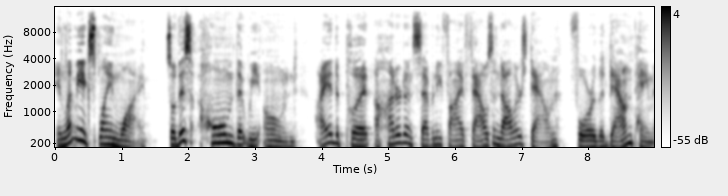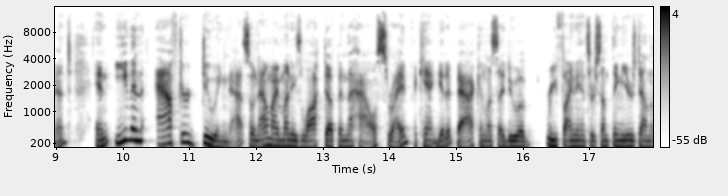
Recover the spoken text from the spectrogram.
And let me explain why. So this home that we owned, I had to put $175,000 down for the down payment. And even after doing that, so now my money's locked up in the house, right? I can't get it back unless I do a refinance or something years down the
